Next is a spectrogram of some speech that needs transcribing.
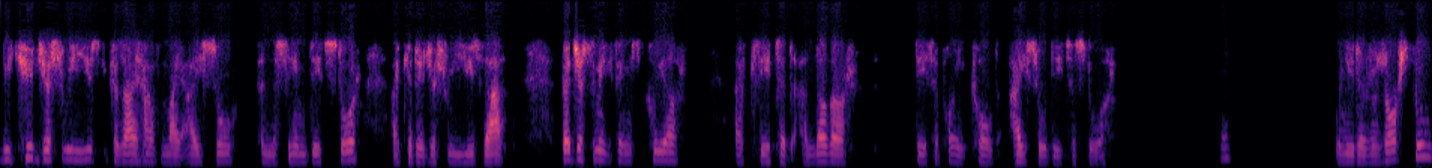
We could just reuse because I have my ISO in the same data store. I could have just reused that. But just to make things clear, I've created another data point called ISO data store. Okay. We need a resource pool.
